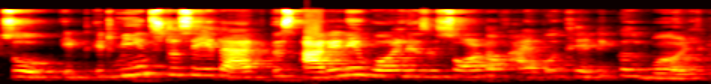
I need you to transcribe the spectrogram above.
So it, it means to say that this RNA world is a sort of hypothetical world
